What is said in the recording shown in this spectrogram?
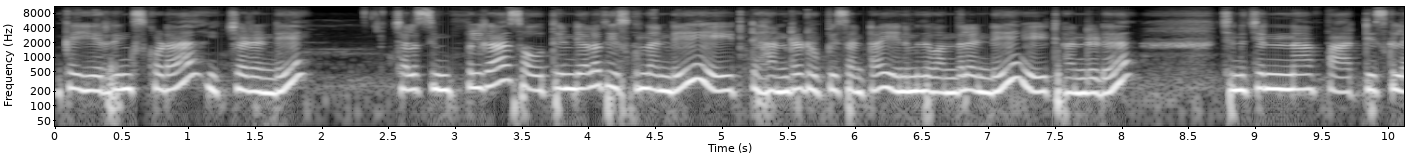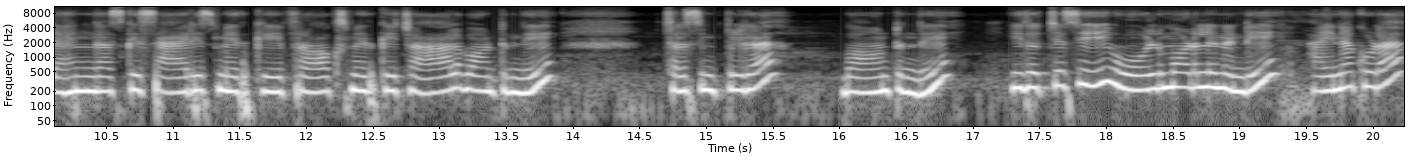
ఇంకా ఇయర్ రింగ్స్ కూడా ఇచ్చాడండి. చాలా సింపుల్గా సౌత్ ఇండియాలో తీసుకుందండి. ఎయిట్ హండ్రెడ్ రూపీస్ అంట. ఎనిమిది వందలండి. Eight hundred. చిన్న చిన్న పార్టీస్కి లెహంగాస్కి శారీస్ మీదకి ఫ్రాక్స్ మీదకి చాలా బాగుంటుంది. చాలా సింపుల్గా బాగుంటుంది. ఇది వచ్చేసి ఓల్డ్ మోడలేనండి. అయినా కూడా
